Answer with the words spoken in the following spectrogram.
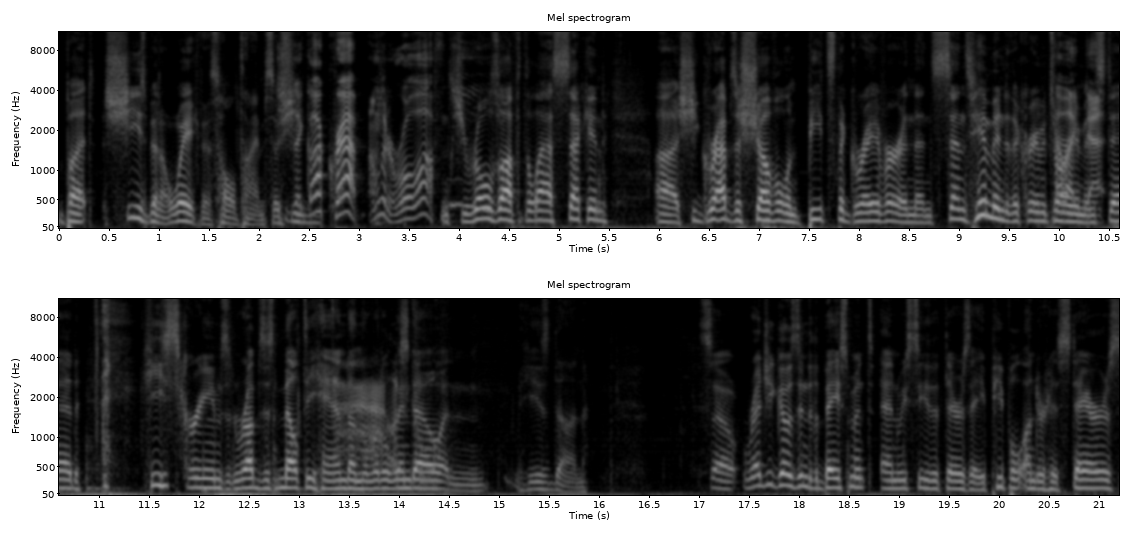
but she's been awake this whole time. So She's she like, oh crap, I'm gonna roll off. she rolls off at the last second. Uh, she grabs a shovel and beats the graver, and then sends him into the crematorium that. instead. he screams and rubs his melty hand on the little that's window, and he's done. So Reggie goes into the basement, and we see that there's a people under his stairs,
